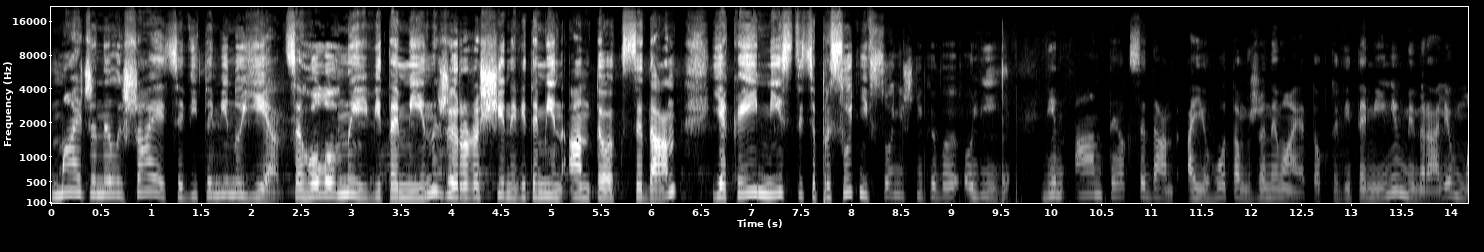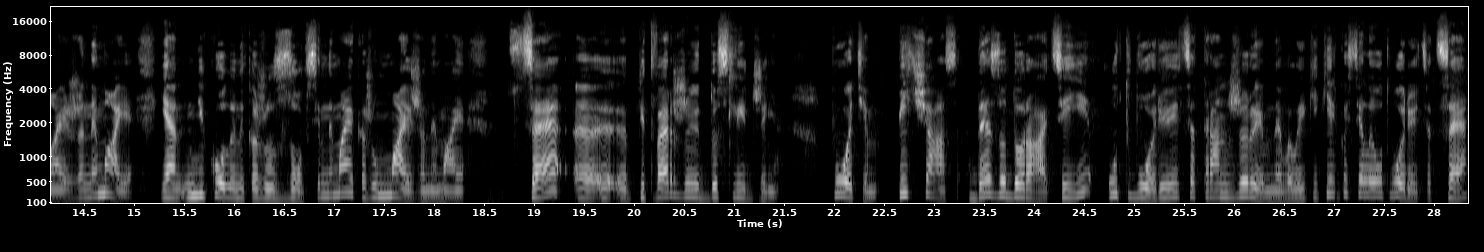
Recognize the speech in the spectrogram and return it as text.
майже не лишається вітаміну Е. Це головний вітамін, жиророзчинний вітамін антиоксидант, який міститься присутній в соняшниковій олії. Він антиоксидант, а його там вже немає. Тобто вітамінів, мінералів майже немає. Я ніколи не кажу зовсім немає, кажу майже немає. Це е, е, підтверджують дослідження. Потім під час дезодорації утворюються трансжири в невеликій кількості, але утворюються. Це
